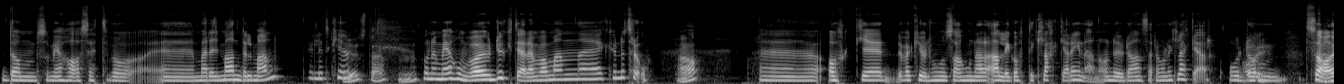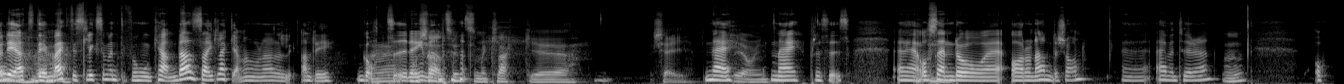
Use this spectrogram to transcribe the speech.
de som jag har sett var eh, Marie Mandelmann, det är lite kul. Mm. Hon är med, hon var duktigare än vad man eh, kunde tro. Ja. Uh, och uh, det var kul, hon sa att hon hade aldrig gått i klackar innan och nu dansade hon i klackar. Och de Oj. sa ju det att det märktes liksom inte för hon kan dansa i klackar men hon hade aldrig gått uh, i det innan. Hon känns ju inte som en klack tjej. Nej, nej precis. och sen då Aron Andersson, äventyraren. Mm. Och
